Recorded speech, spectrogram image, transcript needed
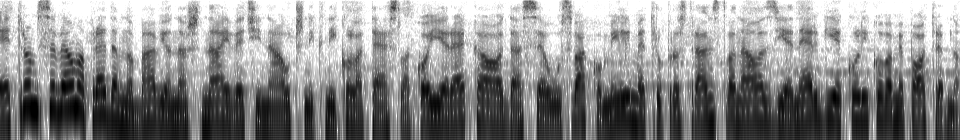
Etrom se veoma predavno bavio naš najveći naučnik Nikola Tesla, koji je rekao da se u svakom milimetru prostranstva nalazi energije koliko vam je potrebno,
